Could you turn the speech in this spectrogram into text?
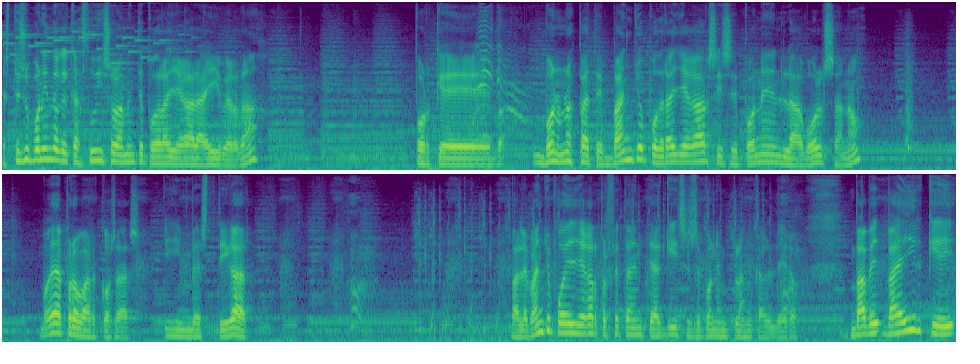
Estoy suponiendo que Kazui solamente podrá llegar ahí, ¿verdad? Porque... Bueno, no, espérate. Banjo podrá llegar si se pone en la bolsa, ¿no? Voy a probar cosas. Investigar. Vale, Banjo puede llegar perfectamente aquí si se pone en plan caldero. Va a, ir que...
